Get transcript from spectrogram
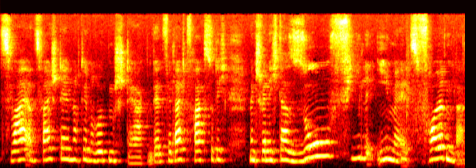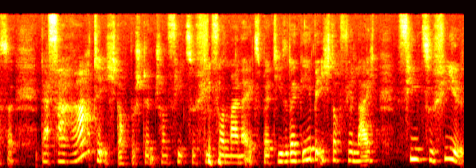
zwei, an zwei Stellen noch den Rücken stärken. Denn vielleicht fragst du dich, Mensch, wenn ich da so viele E-Mails folgen lasse, da verrate ich doch bestimmt schon viel zu viel von meiner Expertise. Da gebe ich doch vielleicht viel zu viel.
